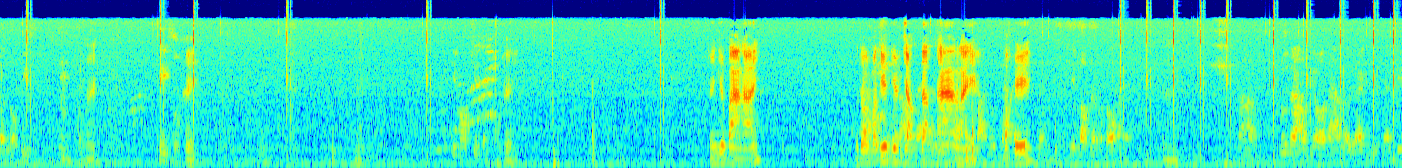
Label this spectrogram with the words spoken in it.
Okay. Okay. Okay. Trên dương bàn ấy. Tôi mà thiết dương chẳng đăng tha cái này nè. Bật kế. ព្រោះថាឧទាហរណ៍ថាឥឡូវឯងនិយាយតែពី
